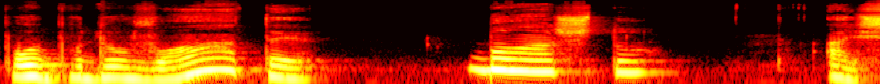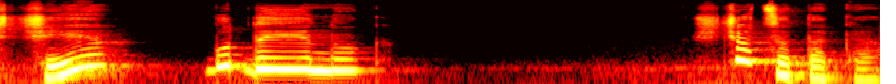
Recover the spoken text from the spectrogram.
побудувати башту, а ще будинок. Що це таке?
